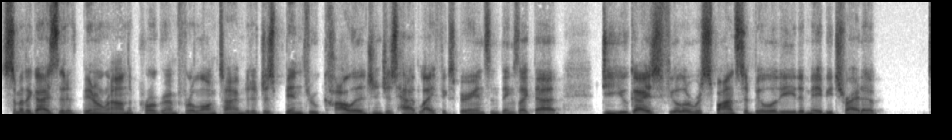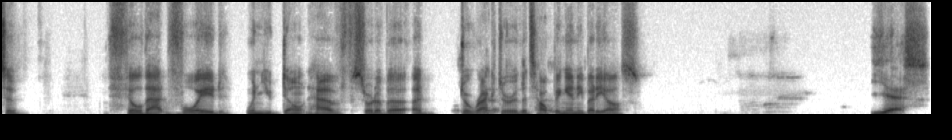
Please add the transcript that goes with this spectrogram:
some of the guys that have been around the program for a long time that have just been through college and just had life experience and things like that. Do you guys feel a responsibility to maybe try to to fill that void when you don't have sort of a, a director that's helping anybody else? Yes.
